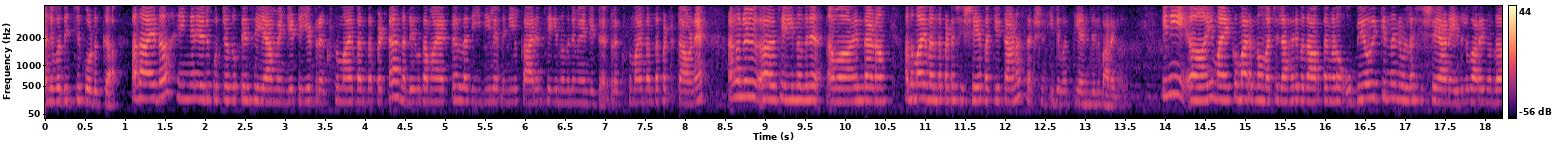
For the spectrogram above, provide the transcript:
അനുവദിച്ചു കൊടുക്കുക. അതായത് ഇങ്ങനെ ഒരു കുറ്റകൃത്യം ചെയ്യാൻ വേണ്ടിയിട്ട് ഈ ഡ്രഗ്സുമായി ബന്ധപ്പെട്ട് അനധികൃതമായിട്ടുള്ള രീതിയിൽ എന്തെങ്കിലും കാര്യം ചെയ്യുന്നതിന് വേണ്ടിയിട്ട് ഡ്രഗ്സുമായി ബന്ധപ്പെട്ടിട്ടാവണേ. അങ്ങനെ ചെയ്യുന്നതിന് എന്താണ്? അതുമായി ബന്ധപ്പെട്ട ശിക്ഷയെ പറ്റിയിട്ടാണ് സെക്ഷൻ ഇരുപത്തിയഞ്ചിൽ പറയുന്നത്. ഇനി ഈ മയക്കുമരുന്നോ മറ്റു ലഹരി പദാർത്ഥങ്ങളോ ഉപയോഗിക്കുന്നതിനുള്ള ശിക്ഷയാണ് ഇതിൽ പറയുന്നത്.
